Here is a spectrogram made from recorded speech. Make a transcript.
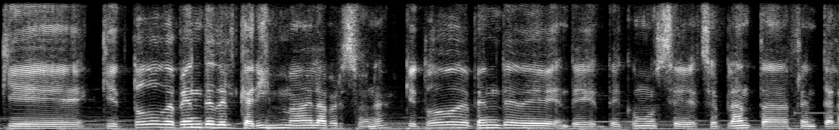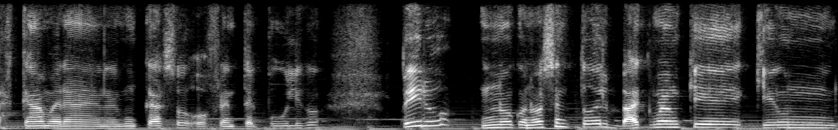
que, que todo depende del carisma de la persona, que todo depende de, de- de cómo se, se planta frente a las cámaras en algún caso o frente al público, pero no conocen todo el background que, que un,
